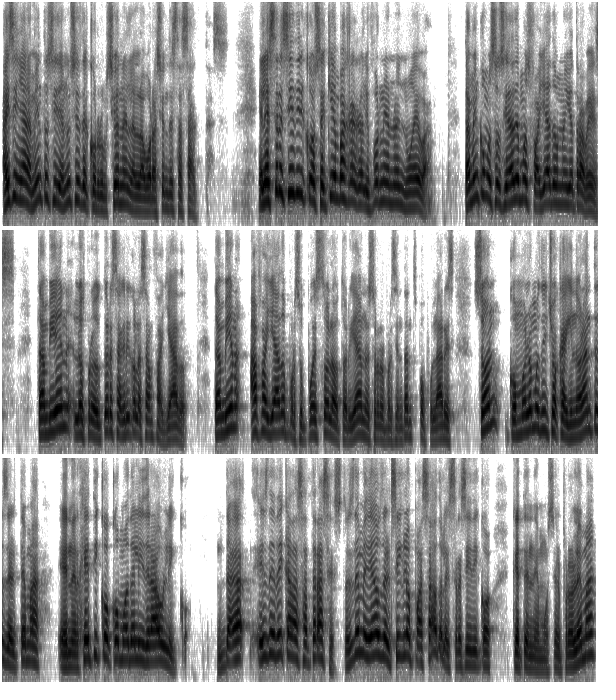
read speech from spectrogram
hay señalamientos y denuncias de corrupción en la elaboración de estas actas. El estrés hídrico sequía en Baja California no es nueva. También como sociedad hemos fallado una y otra vez. También los productores agrícolas han fallado. También ha fallado, por supuesto, la autoridad de nuestros representantes populares. Son, como lo hemos dicho acá, ignorantes del tema energético como del hidráulico. es de décadas atrás esto, es de mediados del siglo pasado el estrés hídrico que tenemos. El problema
